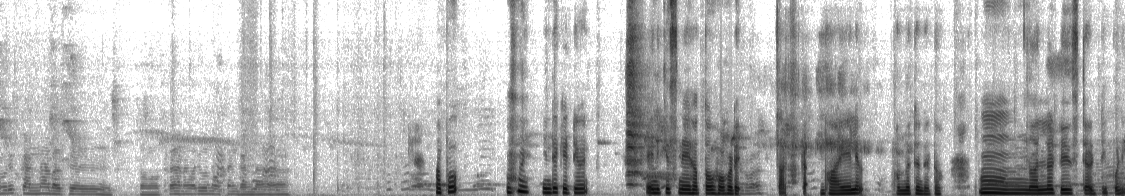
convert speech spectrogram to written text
ഒരു കണ്ണാ വർക്ക് നോക്കാണ് ഒരു നോട്ടം കണ്ട. അപ്പോൾ എന്റെ കെട്ടിയവൻ എനിക്ക് സ്നേഹത്തോടെ ചക്ക വയൽ വന്നിട്ടുണ്ട് കേട്ടോ. നല്ല ടേസ്റ്റ് അടിപൊളി.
